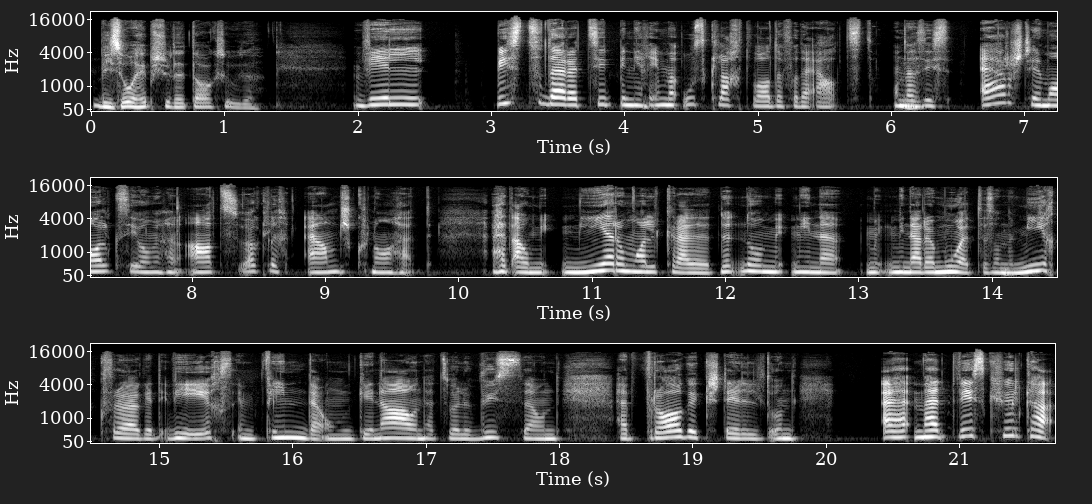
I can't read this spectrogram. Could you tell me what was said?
Wieso hebst du den Tag raus? Weil bis zu dieser Zeit bin ich immer ausgelacht worden von den Ärzten. Und mhm. das ist erste Mal, wo mich ein Arzt wirklich ernst genommen hat. Er hat auch mit mir einmal geredet, nicht nur mit meiner, mit meiner Mutter, sondern mich gefragt, wie ich es empfinde und genau und hat wissen und hat Fragen gestellt und äh, man hat das Gefühl gehabt,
